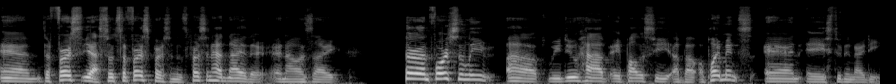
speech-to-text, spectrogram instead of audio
And the first, yeah, so it's the first person. This person had neither, and I was like, "Sir, unfortunately, uh, we do have a policy about appointments and a student ID."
